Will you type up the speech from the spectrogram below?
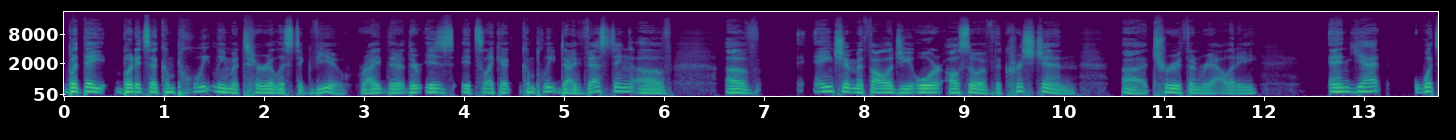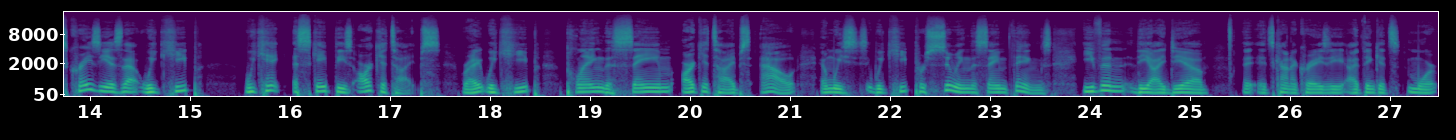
but they but it's a completely materialistic view right there there is it's like a complete divesting of of ancient mythology or also of the christian uh, truth and reality. And yet, what's crazy is that we keep we can't escape these archetypes, right? We keep playing the same archetypes out, and we we keep pursuing the same things. Even the idea, it's kind of crazy. I think it's more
